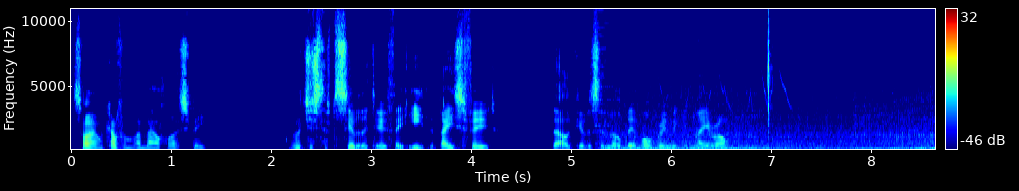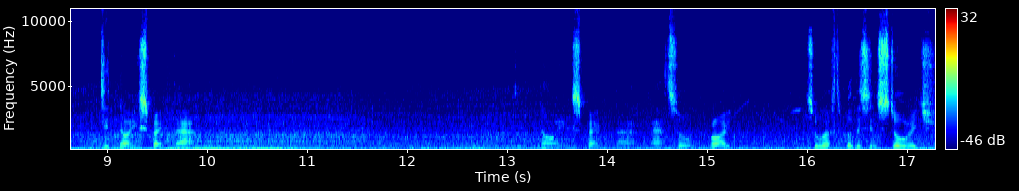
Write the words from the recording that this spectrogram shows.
Sorry, I'm covering my mouth while I speak. We'll just have to see what they do. If they eat the base food, that'll give us a little bit more room again later on. Did not expect that. Did not expect that at all. Right, so we'll have to put this in storage.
